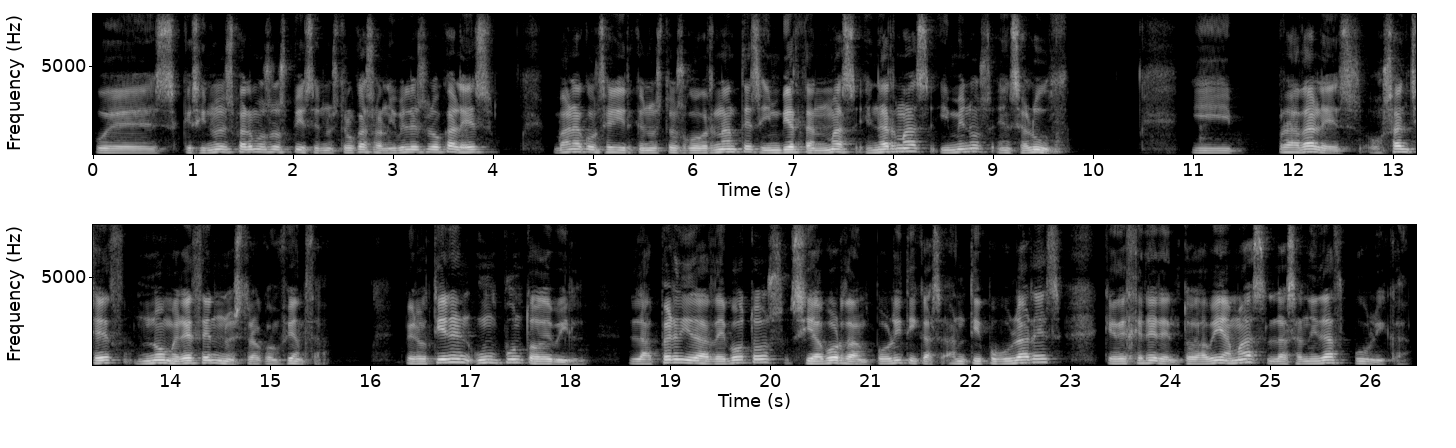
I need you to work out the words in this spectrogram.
Pues que si no les paramos los pies, en nuestro caso a niveles locales, van a conseguir que nuestros gobernantes inviertan más en armas y menos en salud. Y Pradales o Sánchez no merecen nuestra confianza, pero tienen un punto débil, la pérdida de votos si abordan políticas antipopulares que degeneren todavía más la sanidad pública.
